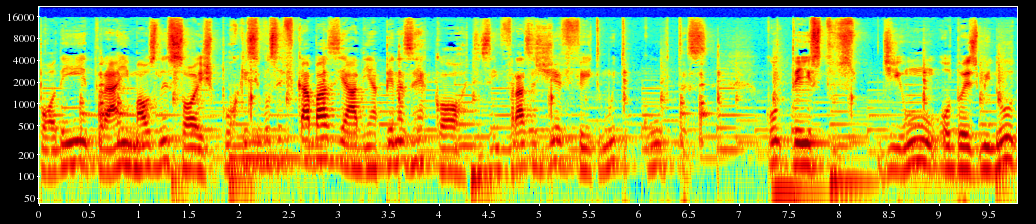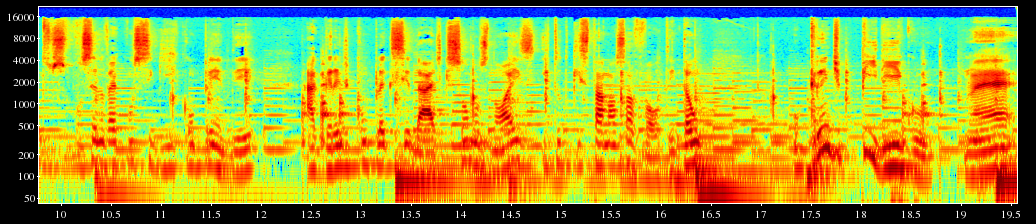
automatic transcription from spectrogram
podem entrar em maus lençóis, porque se você ficar baseado em apenas recortes, em frases de efeito muito curtas, com textos de um ou dois minutos, você não vai conseguir compreender a grande complexidade que somos nós e tudo que está à nossa volta. Então, o grande perigo né,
